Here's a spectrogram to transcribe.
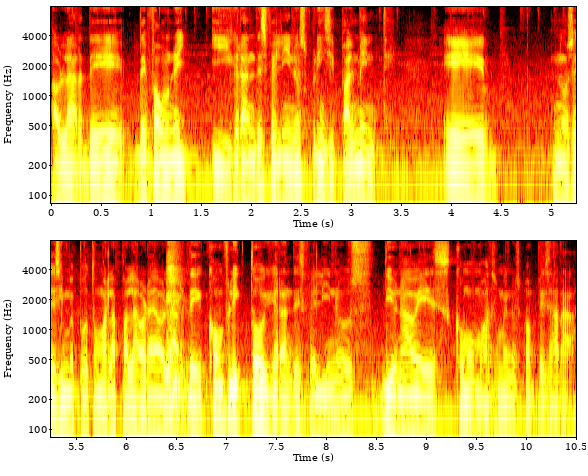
hablar de, fauna y, y grandes felinos principalmente. Eh, no sé si me puedo tomar la palabra de hablar de conflicto y grandes felinos de una vez, como más o menos para empezar a...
